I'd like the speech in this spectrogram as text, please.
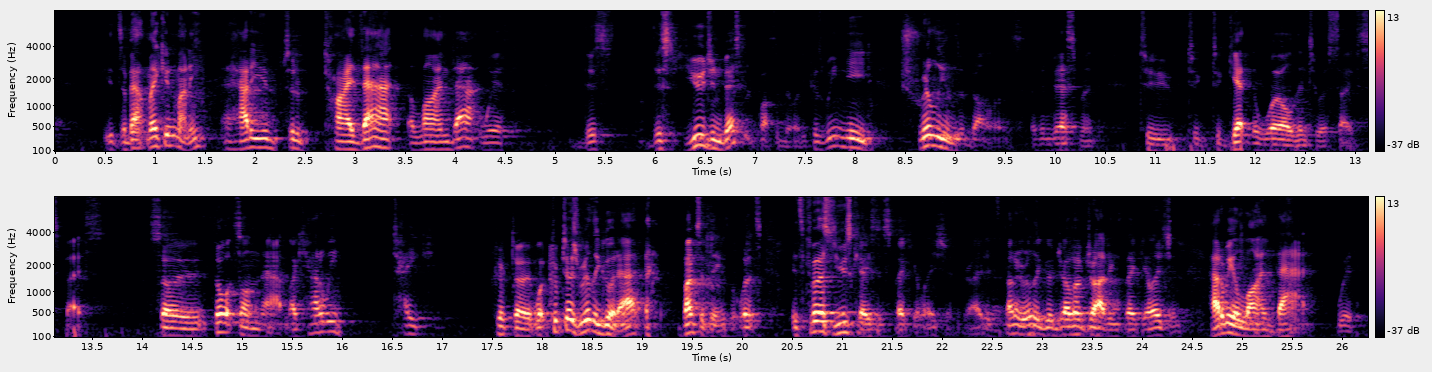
It's about making money. And how do you sort of tie that, align that with this, this huge investment possibility? Because we need trillions of dollars of investment to, to, to get the world into a safe space. So thoughts on that? Like how do we take crypto, what crypto is really good at, a bunch of things, but what its, its first use case is speculation, right? It's done a really good job of driving speculation. How do we align that with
